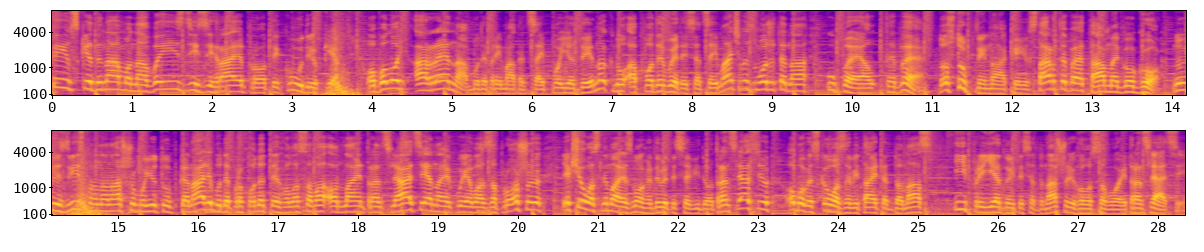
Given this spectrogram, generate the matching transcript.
київське Динамо на виїзді зіграє проти Кудрівки. Оболонь Арена буде приймати цей поєдинок. Ну а подивитися цей матч ви зможете на УПЛ ТБ. Доступний на Київстар ТБ та Мегого. Ну і звісно, на нашому Ютуб каналі буде проходити голосова онлайн-трансляція, на яку я вас запрошую. Якщо у вас немає змоги дивитися відеотрансляцію, обов'язково завітайте до нас і приєднуйтеся до нашої голосової трансляції.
